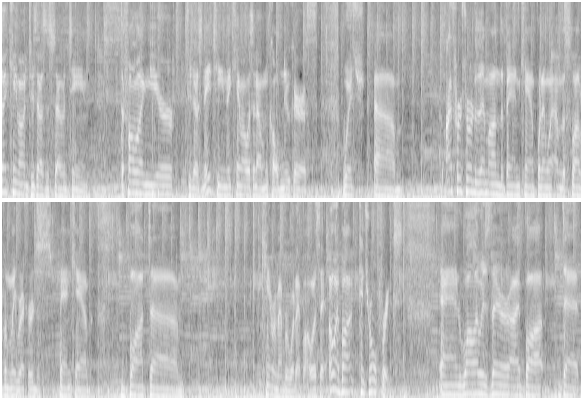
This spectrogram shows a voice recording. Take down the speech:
That came out in 2017. The following year, 2018, they came out with an album called Nuke Earth, which um, I first heard of them on the Bandcamp when I went on the Slovenly Records Bandcamp. Bought, um, can't remember what I bought. Was it? Oh, I bought Control Freaks. And while I was there, I bought that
